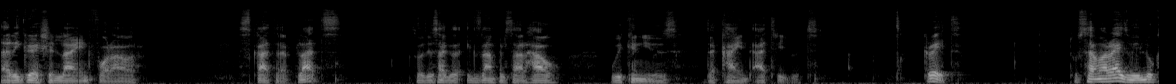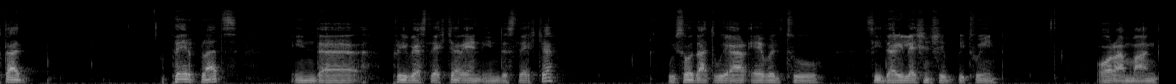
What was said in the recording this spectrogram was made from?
a regression line for our scatter plots. So these examples are how we can use the kind attribute. Great. To summarize, we looked at pair plots in the previous lecture and in this lecture. We saw that we are able to see the relationship between or among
